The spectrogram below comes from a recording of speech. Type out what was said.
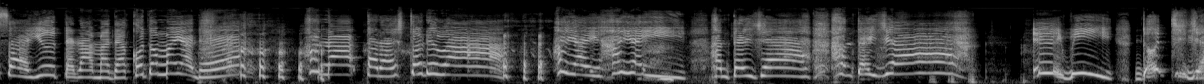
歳言うたらまだ子供やで。鼻垂らしとるわ。早い早い。反対じゃ、反対じゃ。A、B、どっちじゃ？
